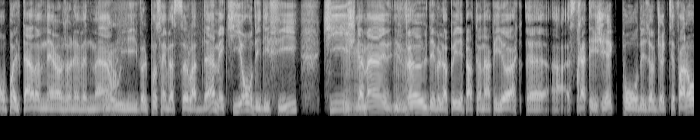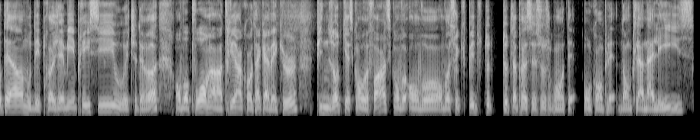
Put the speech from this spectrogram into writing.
n'ont pas le temps de venir à un événement Non. où ils veulent pas s'investir là-dedans, mais qui ont des défis, qui, Mhm. justement, veulent développer des partenariats euh, stratégiques pour des objectifs à long terme ou des projets bien précis, ou etc. On va pouvoir entrer en contact avec eux. Puis nous autres, qu'est-ce qu'on va faire? C'est qu'on va, on va, on va s'occuper de tout, tout le processus au, complet- au complet. Donc, l'analyse,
